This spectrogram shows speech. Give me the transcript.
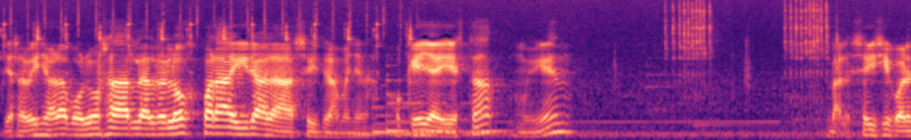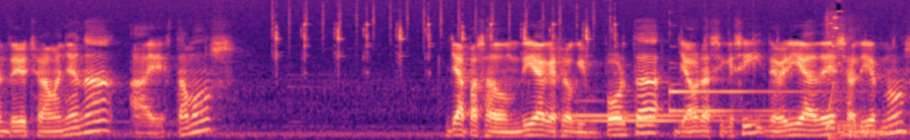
Ya sabéis, ahora volvemos a darle al reloj para ir a las 6 de la mañana. Ok, ahí está. Muy bien. Vale, 6 y 48 de la mañana. Ahí estamos. Ya ha pasado un día, que es lo que importa. Y ahora sí que sí, debería de salirnos.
